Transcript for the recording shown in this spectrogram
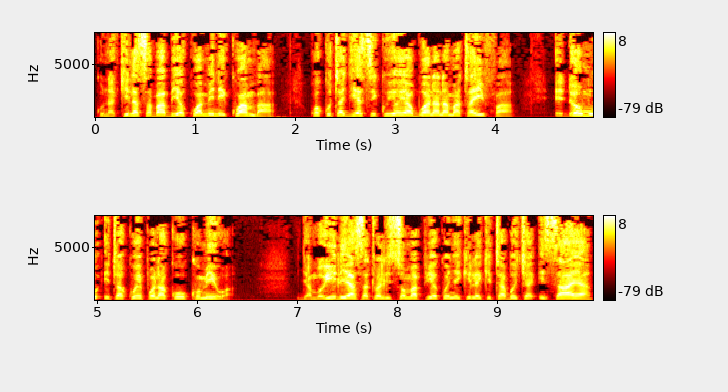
kuna kila sababu ya kuamini kwamba kwa kutajia siku hiyo ya bwana na mataifa edomu itakuwepo na kuhukumiwa. Jambo hili hasa twalisoma pia kwenye kile kitabu cha isaya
